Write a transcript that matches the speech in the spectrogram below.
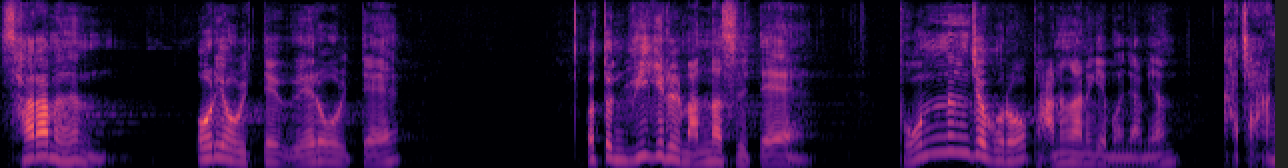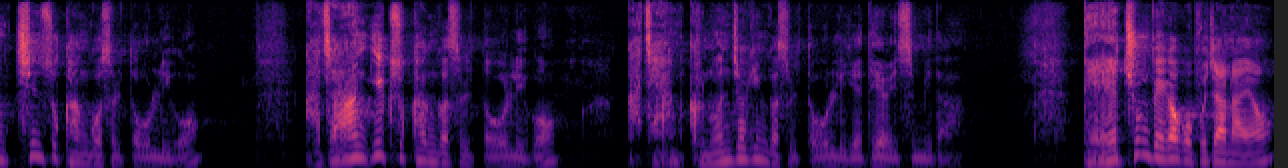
사람은 어려울 때, 외로울 때, 어떤 위기를 만났을 때 본능적으로 반응하는 게 뭐냐면 가장 친숙한 곳을 떠올리고 가장 익숙한 것을 떠올리고 가장 근원적인 것을 떠올리게 되어 있습니다. 대충 배가 고프잖아요.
